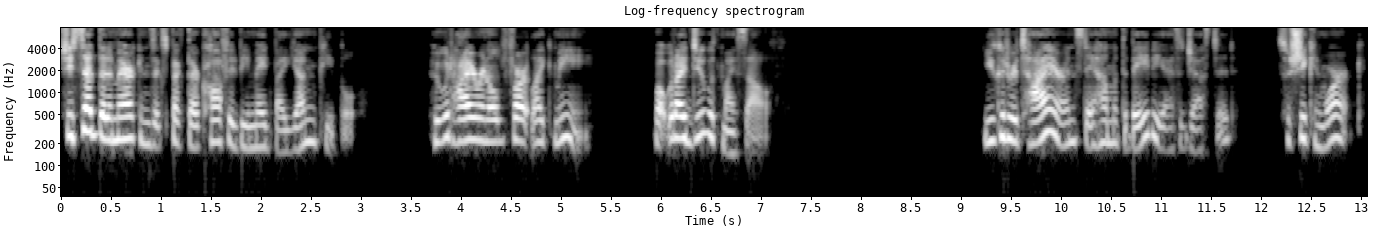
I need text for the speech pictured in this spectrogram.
She said that Americans expect their coffee to be made by young people. Who would hire an old fart like me? What would I do with myself? You could retire and stay home with the baby, I suggested, so she can work.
